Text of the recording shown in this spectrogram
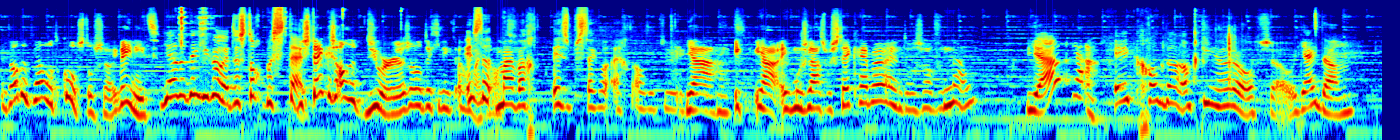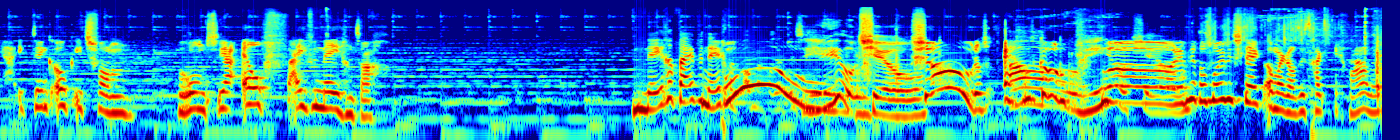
dat het wel wat kost of zo. Ik weet niet. Ja, dat denk ik ook. Het is toch bestek. Bestek is altijd duur. Dus altijd dat je denkt, oh is my dat, God. maar wacht, is bestek wel echt altijd duur? Ik Ja ik, ja, ik moest laatst bestek hebben en het was wel van, nou, Ja? ja. Ik gok dan op 10 euro of zo. Jij dan? Ja, ik denk ook iets van rond, ja, 11,95. 9,95. Oeh. Dat is heel chill. Zo, dat is echt Oh, goedkoop. heel wow, chill. Dan heb je wel mooi bestek. Oh my god, dit ga ik echt halen.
